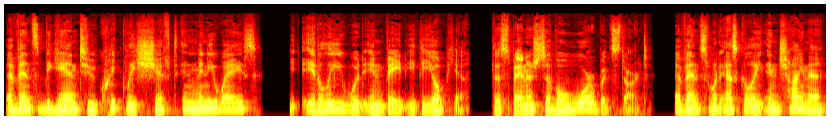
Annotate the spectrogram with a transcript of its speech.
events began to quickly shift in many ways. Italy would invade Ethiopia, the Spanish Civil War would start, events would escalate in China,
